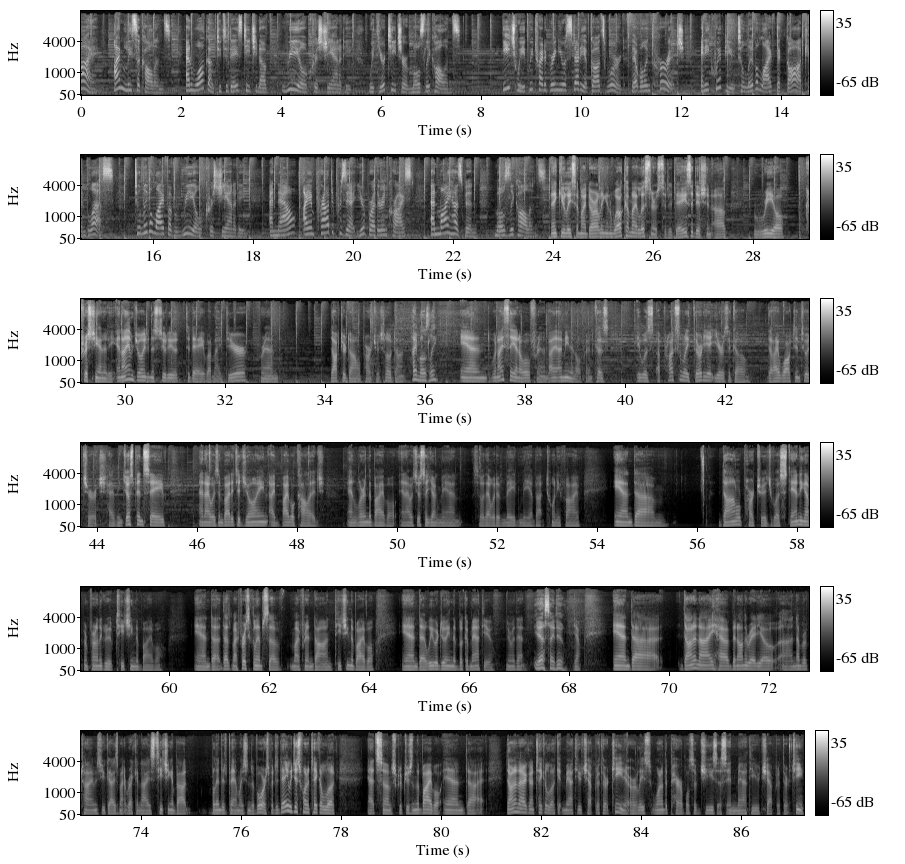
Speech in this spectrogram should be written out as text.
Hi, I'm Lisa Collins, and welcome to today's teaching of Real Christianity with your teacher, Mosley Collins. Each week, we try to bring you a study of God's Word that will encourage and equip you to live a life that God can bless, to live a life of real Christianity. And now, I am proud to present your brother in Christ and my husband, Mosley Collins. Thank you, Lisa, my darling, and welcome my listeners to today's edition of Real Christianity. And I am joined in the studio today by my dear friend, Dr. Donald Partridge. Hello, Don. Hi, Mosley. And when I say an old friend, I, I mean an old friend because it was approximately 38 years ago that I walked into a church, having just been saved, and I was invited to join a Bible college and learn the Bible. And I was just a young man, so that would have made me about 25. And um, Donald Partridge was standing up in front of the group teaching the Bible. And uh, was my first glimpse of my friend Don teaching the Bible. And uh, we were doing the book of Matthew. Remember that? Yes, I do. Yeah. And uh, Don and I have been on the radio uh, a number of times. You guys might recognize teaching about blended families and divorce. But today we just want to take a look at some scriptures in the Bible. And uh, Don and I are going to take a look at Matthew chapter 13, or at least one of the parables of Jesus in Matthew chapter 13.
